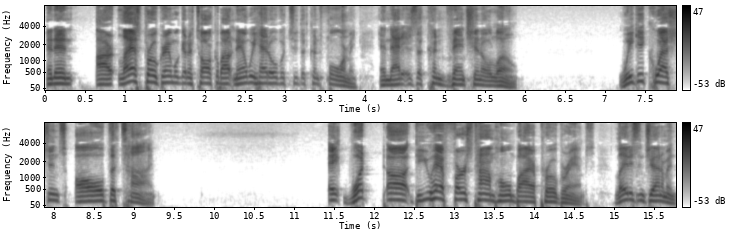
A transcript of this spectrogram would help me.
And then our last program we're going to talk about now we head over to the conforming, and that is a conventional loan. We get questions all the time. Hey, what uh, do you have first time home buyer programs? Ladies and gentlemen,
